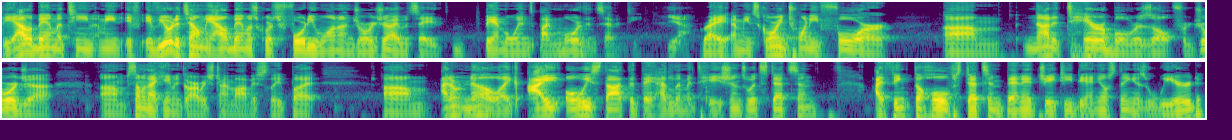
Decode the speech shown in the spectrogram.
the Alabama team, I mean, if, if you were to tell me Alabama scores 41 on Georgia, I would say Bama wins by more than 17. Yeah. Right? I mean, scoring 24, um, not a terrible result for Georgia. Um, some of that came in garbage time, obviously, but um, I don't know. Like, I always thought that they had limitations with Stetson. I think the whole Stetson Bennett, JT Daniels thing is weird.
